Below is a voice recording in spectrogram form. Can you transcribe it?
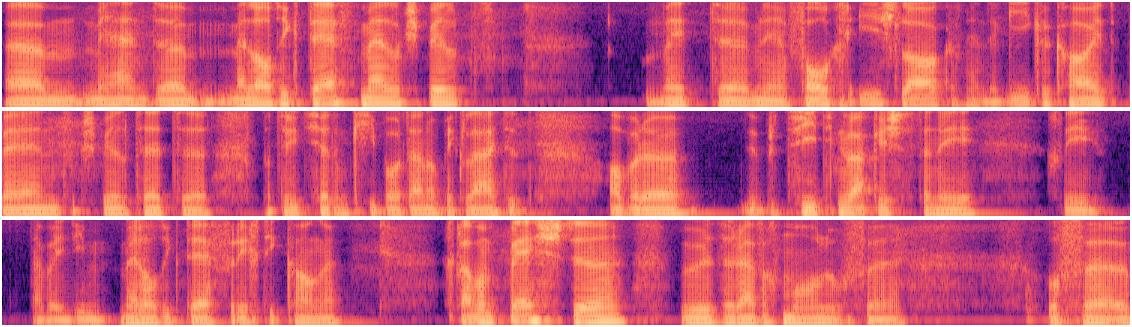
Ähm, wir haben äh, Melodic Death Metal gespielt mit äh, einem Folk-Einschlag. Also wir haben eine Giga in der Band, die gespielt hat. Äh, Patricia hat am Keyboard auch noch begleitet. Aber äh, über die Zeit hinweg ist es dann eh ein bisschen in die Melodic Death Richtung gegangen. Ich glaube, am besten würde er einfach mal auf, äh, auf äh,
